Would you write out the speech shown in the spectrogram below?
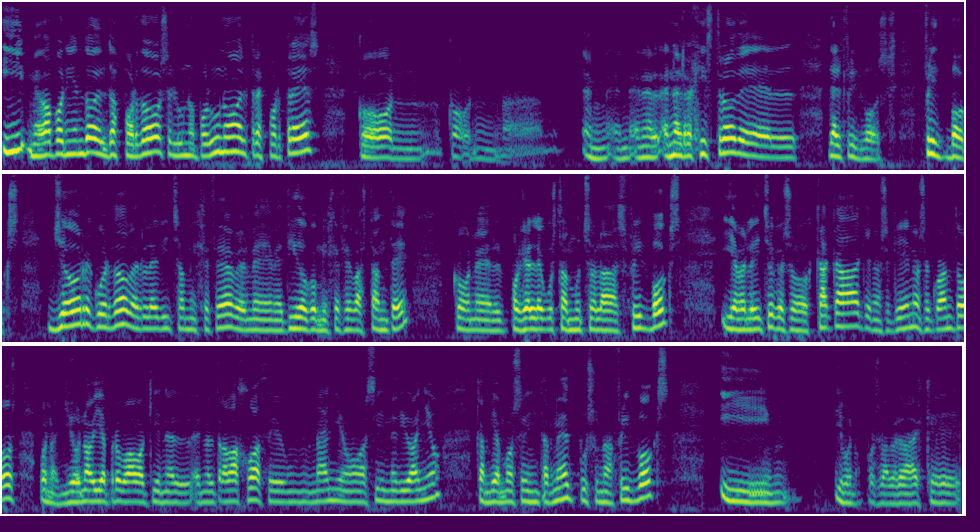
Y me va poniendo el 2x2, el 1x1, el 3x3 con, con uh, en, el, registro del, del. Yo recuerdo haberle dicho a mi jefe, haberme metido con mi jefe bastante, con el, porque a él le gustan mucho las Fritzbox, y haberle dicho que eso es caca, que no sé qué, no sé cuántos. Bueno, yo no había probado aquí en el, en el trabajo hace un año, así medio año, cambiamos en internet, puse una Fritzbox y, y bueno, pues la verdad es que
